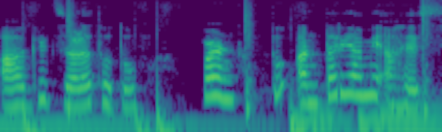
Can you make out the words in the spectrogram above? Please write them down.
आगीत जळत होतो. पण तू अंतर्यामी आहेस.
